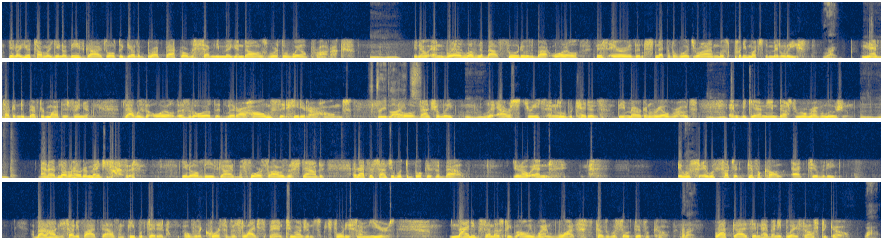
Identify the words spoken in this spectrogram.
You know, you're talking about, you know, these guys all together brought back over $70 million worth of whale products. Mm-hmm. You know, and whaling wasn't about food, it was about oil. This area, the Neck of the Woods, Ryan, was pretty much the Middle East. Right. Mm-hmm. Nantucket, New Bedford, Martha's Vineyard. That was the oil. This is the oil that lit our homes, that heated our homes. Street lights. You know, eventually mm-hmm. lit our streets and lubricated the American railroads mm-hmm. and began the Industrial Revolution. Mm-hmm. And I've never heard a mention of it, you know, of these guys before, so I was astounded. And that's essentially what the book is about, you know, and it was it was such a difficult activity. About 175,000 people did it over the course of its lifespan, 240 some years. 90% of those people only went once because it was so difficult. Right. Black guys didn't have any place else to go. Wow.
